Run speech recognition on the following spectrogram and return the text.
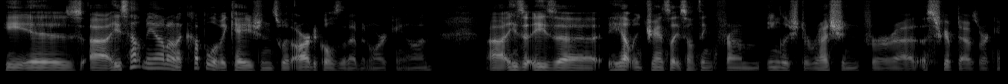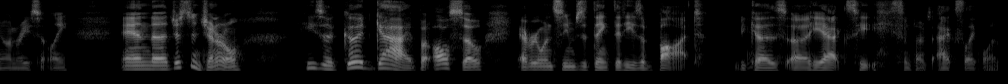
He is uh, he's helped me out on a couple of occasions with articles that I've been working on. Uh, he's a, he's a he helped me translate something from English to Russian for uh, a script I was working on recently, and uh, just in general, he's a good guy. But also, everyone seems to think that he's a bot because uh, he acts he, he, sometimes acts like one,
